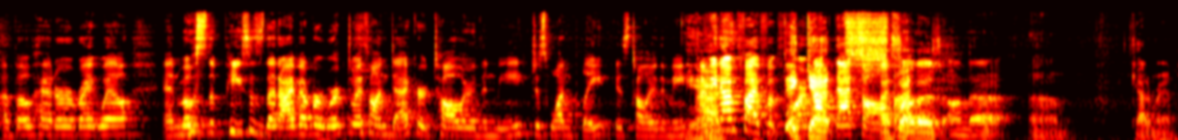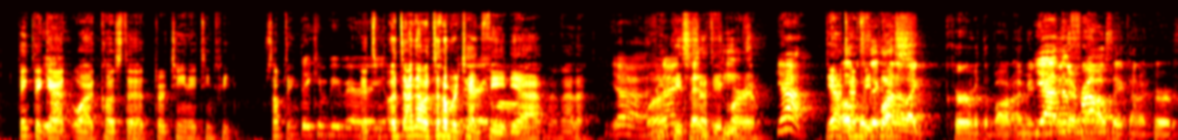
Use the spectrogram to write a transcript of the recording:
a bowhead or a right whale. And most of the pieces that I've ever worked with on deck are taller than me. Just one plate is taller than me. I mean, I'm five foot They four. I'm get not that tall. I but- saw those on the um, catamaran. I think they Yeah. get what close to 13, 18 feet, something. They can be very. It's, it's. I know it's over ten feet. long. Yeah, I've had a yeah. What? pieces 10 at the feet? aquarium. yeah. Yeah, oh, ten because feet they plus. kind of like curve at the bottom. I mean, Yeah, in the their front- mouths they kind of curve.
